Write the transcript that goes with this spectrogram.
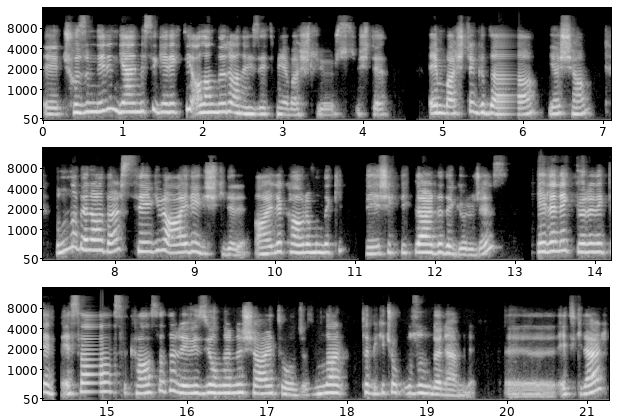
e, çözümlerin gelmesi gerektiği alanları analiz etmeye başlıyoruz. İşte en başta gıda, yaşam. Bununla beraber sevgi ve aile ilişkileri, aile kavramındaki değişikliklerde de göreceğiz. Gelenek göreneklerin esası kalsa da revizyonlarına şahit olacağız. Bunlar tabii ki çok uzun dönemli e, etkiler.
